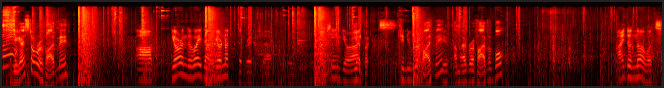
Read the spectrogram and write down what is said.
Do you guys still revive me? Um, you're on the way down. You're not at the bridge. Actually. I'm seeing your Yeah, eye. but can you revive me? Yeah. Am I revivable? I don't know what's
